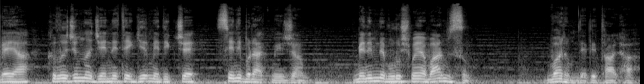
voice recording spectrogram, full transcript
veya kılıcımla cennete girmedikçe seni bırakmayacağım. Benimle vuruşmaya var mısın? Varım dedi Talha.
